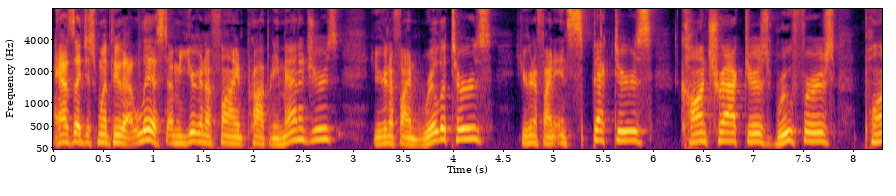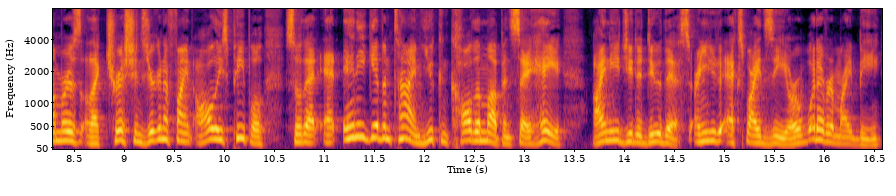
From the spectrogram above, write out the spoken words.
as I just went through that list, I mean, you're going to find property managers, you're going to find realtors, you're going to find inspectors, contractors, roofers, plumbers, electricians. You're going to find all these people so that at any given time you can call them up and say, Hey, I need you to do this, or I need you to X, Y, Z, or whatever it might be.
